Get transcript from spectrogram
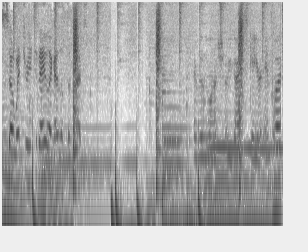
feels so wintry today. Like I love the vibes. I really want to show you guys, get your input.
